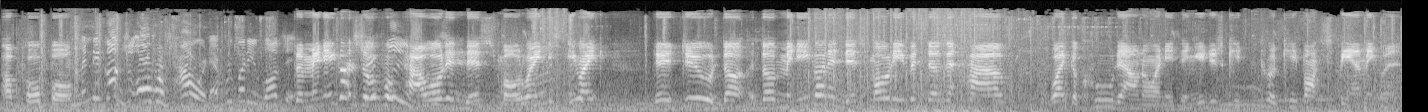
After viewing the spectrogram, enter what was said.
A purple. The minigun's overpowered. Everybody loves it. The minigun's overpowered in this mode. Like, you like, the, dude, the the minigun in this mode even doesn't have like a cooldown or anything. You just keep, could keep on spamming it.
